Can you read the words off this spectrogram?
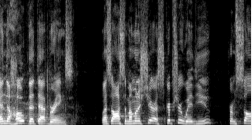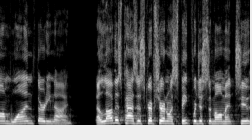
And the hope that that brings. Well, that's awesome. I'm going to share a scripture with you from Psalm 139. And I love this passage of scripture, and I want to speak for just a moment to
